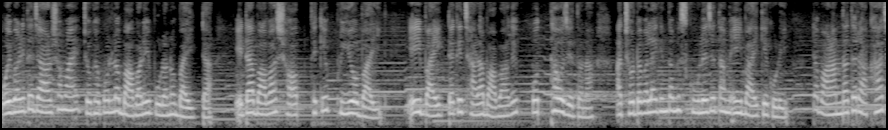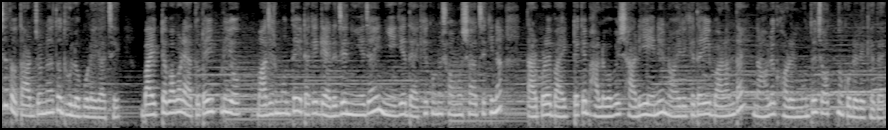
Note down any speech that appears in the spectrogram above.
ওই বাড়িতে যাওয়ার সময় চোখে পড়ল বাবার এই পুরানো বাইকটা। এটা বাবা সব থেকে প্রিয় বাইক। এই বাইকটাকে ছাড়া বাবা আগে কোথাও যেত না। আর ছোটবেলায় কিন্তু আমি স্কুলে যেতাম এই বাইকে করেই। এটা বারান্দাতে রাখা আছে তো, তার জন্য এত ধুলো পড়ে গেছে। বাইকটা বাবার এতটাই প্রিয়, মাঝের মধ্যে এটাকে গ্যারেজে নিয়ে যায়, নিয়ে গিয়ে দেখে কোনো সমস্যা আছে কিনা। তারপরে বাইকটাকে ভালোভাবে সারিয়ে এনে নয় রেখে দেয় এই বারান্দায়, না হলে ঘরের মধ্যে যত্ন করে রেখে দেয়।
